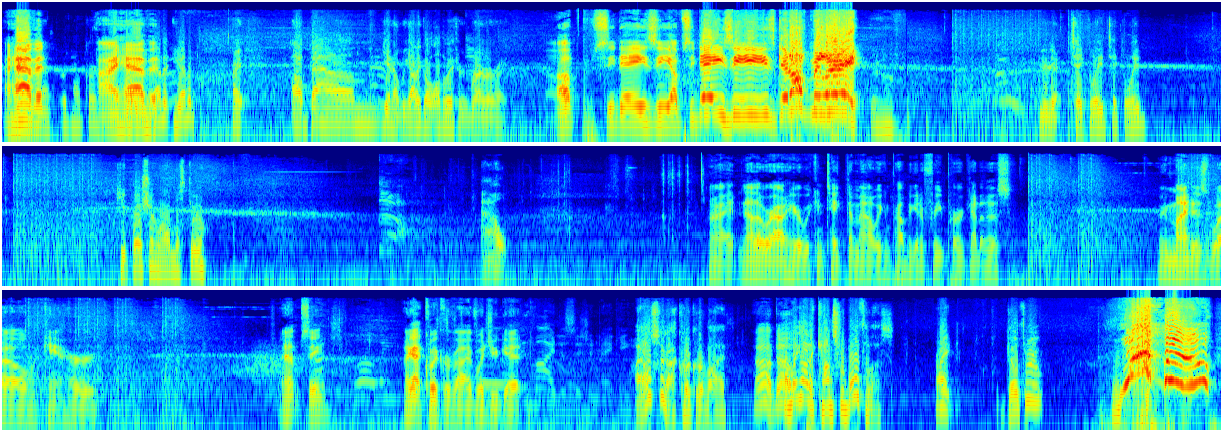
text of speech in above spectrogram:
I have it. I have it. Have it. You have it. All right. Uh, bam. You know, we gotta go all the way through. Right, right, right. Upsy daisy, upsy daisies. Get off me, lady! You're gonna take the lead. Take the lead. Keep pushing. We're almost through. Out. All right, now that we're out here, we can take them out. We can probably get a free perk out of this. We might as well. It can't hurt. Yep, see? I got quick revive. What'd you get? In my decision making. I also got quick revive. Oh, Oh my god, it counts for both of us. Right. Go through. Woohoo!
